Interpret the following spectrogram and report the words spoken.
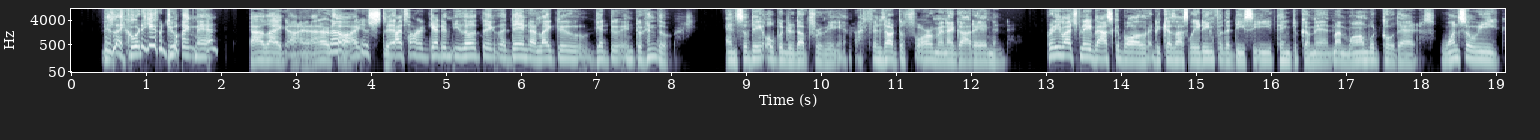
They're like, what are you doing, man? I like, I, I don't know. I just, I thought I'd get in these other things. Day and I'd like to get to into Hindu. And so they opened it up for me. I filled out the form and I got in and pretty much played basketball because I was waiting for the DCE thing to come in. My mom would go there once a week.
